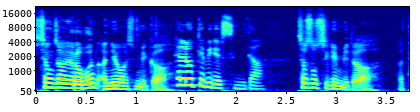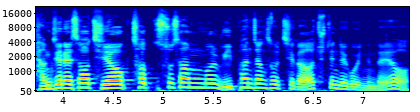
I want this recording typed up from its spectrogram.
시청자 여러분 안녕하십니까? 헬로티비 뉴스입니다. 첫 소식입니다. 당진에서 지역 첫 수산물 위판장 설치가 추진되고 있는데요.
